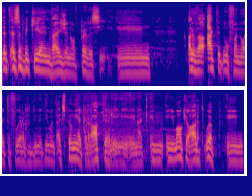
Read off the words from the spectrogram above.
dit is 'n bietjie 'n invasion of privacy en alhoewel ek dit nog van nooit tevore gedoen het nie want ek speel nie 'n karakter hier nie en ek en en jy maak jou hart oop en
